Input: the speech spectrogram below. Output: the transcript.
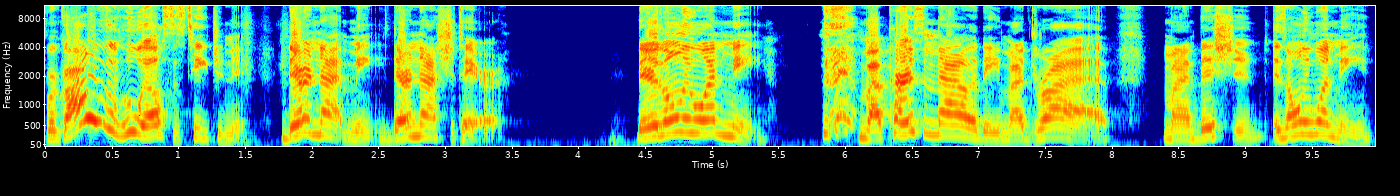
regardless of who else is teaching it. They're not me. They're not Shatara. There's only one me. my personality, my drive, my ambition is only one me.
